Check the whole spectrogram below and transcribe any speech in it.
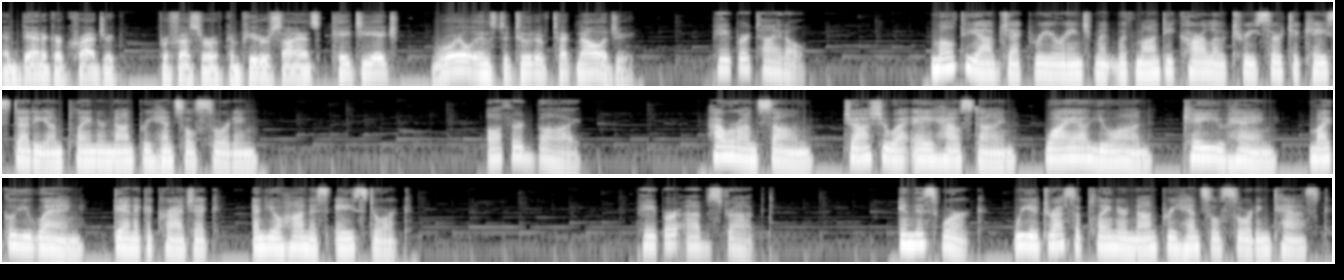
and Danica Kragic, Professor of Computer Science, KTH, Royal Institute of Technology. Paper title Multi object rearrangement with Monte Carlo tree search a case study on planar non-prehensile sorting. Authored by Haoran Song, Joshua A. Haustein, Yao Yuan, Ku Hang, Michael Yu Wang, Danica Kragic, and Johannes A. Stork. Paper Abstract In this work, we address a planar non-prehensile sorting task.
